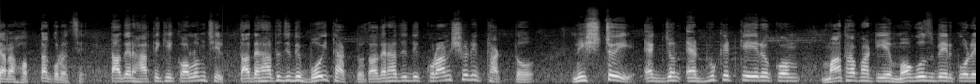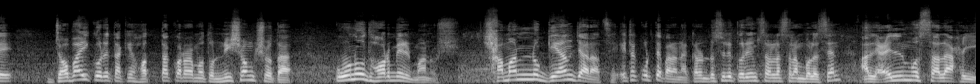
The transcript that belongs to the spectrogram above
যারা হত্যা করেছে, তাদের হাতে কি কলম ছিল? তাদের হাতে যদি বই থাকতো, তাদের হাতে যদি কোরআন শরীফ থাকতো, নিশ্চয়ই একজন অ্যাডভোকেটকে এরকম মাথা ফাটিয়ে মগজ বের করে, জবাই করে তাকে হত্যা করার মতো নৃশংসতা কোনো ধর্মের মানুষ সামান্য জ্ঞান যার আছে, এটা করতে পারে না। কারণ রসুল করিম সাল্লাহ সাল্লাম বলেছেন আল এলমু সালাহি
